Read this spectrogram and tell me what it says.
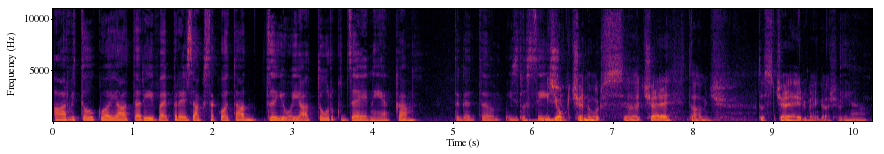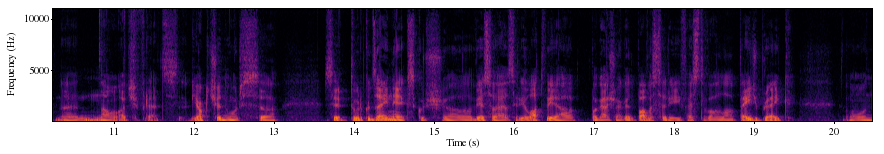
Ārvi tulkojāt arī, vai precīzāk sakot, atzījojāt turku dzēnieka. Tagad um, izlasīšu. Jokčenūrs čē, tā viņš, tas čē ir vienkārši, Jā. nav atšifrēts. Jokčenūrs ir turku dzēnieks, kurš viesojās arī Latvijā pagājušā gada pavasarī festivālā Page Break. Un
